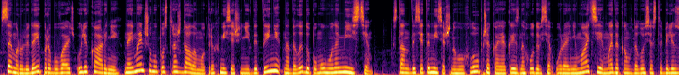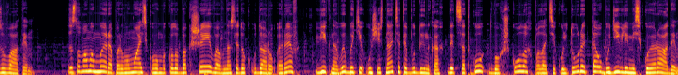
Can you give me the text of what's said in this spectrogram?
Семеро людей перебувають у лікарні. Найменшому постраждалому трьохмісячній дитині надали допомогу на місці. Стан 10-місячного хлопчика, який знаходився у реанімації, медикам вдалося стабілізувати. За словами мера Первомайського Миколи Бакшеєва, внаслідок удару РФ вікна вибиті у 16 будинках, дитсадку, двох школах, палаці культури та у будівлі міської ради.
